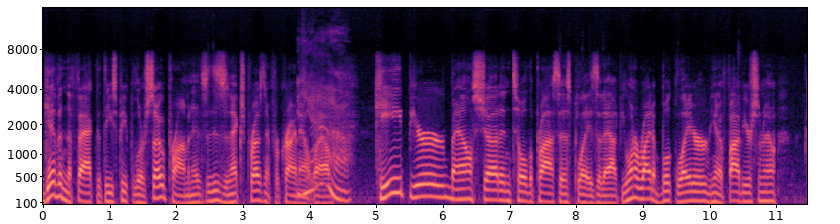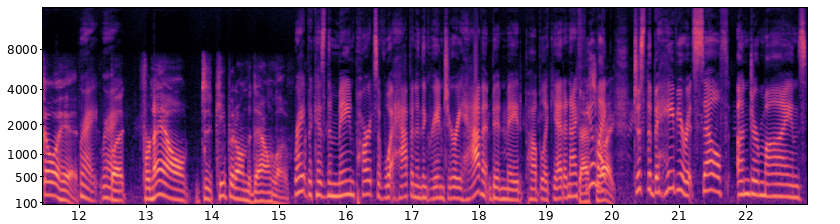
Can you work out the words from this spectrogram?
given the fact that these people are so prominent. This is an ex president for crying out loud yeah keep your mouth shut until the process plays it out. If you want to write a book later, you know, five years from now, go ahead. Right, right. But for now, to keep it on the down low. Right, because the main parts of what happened in the grand jury haven't been made public yet. And I That's feel like right. just the behavior itself undermines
